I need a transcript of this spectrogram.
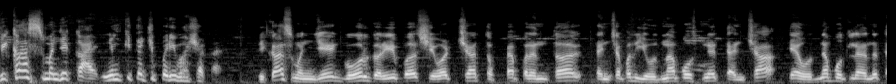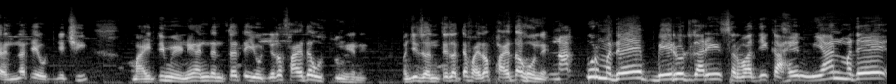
विकास म्हणजे काय? नेमकी त्याची परिभाषा काय? विकास म्हणजे गोर गरीब शेवटच्या टप्प्यापर्यंत त्यांच्यापर्यंत योजना पोहोचणे त्यांच्या त्या योजना पोहोचल्यानंतर त्यांना त्या योजनेची माहिती मिळणे आणि नंतर त्या योजनेचा फायदा उचलून घेणे. म्हणजे जनतेला त्या फायदा फायदा होणे. नागपूरमध्ये बेरोजगारी सर्वाधिक आहे. मियानमध्ये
